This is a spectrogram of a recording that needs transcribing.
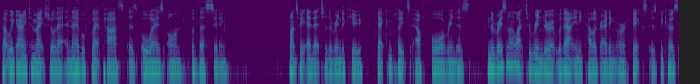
but we're going to make sure that enable flat pass is always on for this setting. Once we add that to the render queue, that completes our four renders. And the reason I like to render it without any color grading or effects is because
